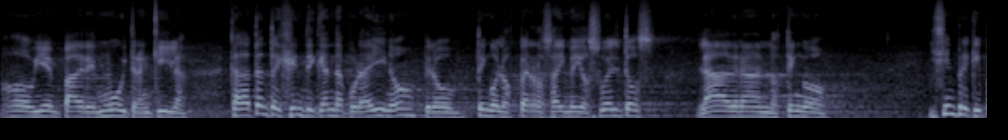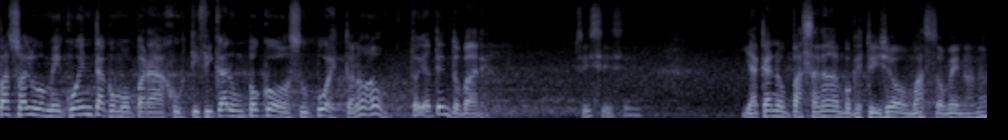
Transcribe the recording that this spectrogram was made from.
Oh, bien, padre, muy tranquila. Cada tanto hay gente que anda por ahí, ¿no? Pero tengo los perros ahí medio sueltos, ladran, los tengo... Y siempre que paso algo me cuenta como para justificar un poco su puesto, ¿no? Oh, estoy atento, padre. Sí, sí, sí. Y acá no pasa nada porque estoy yo, más o menos, ¿no?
